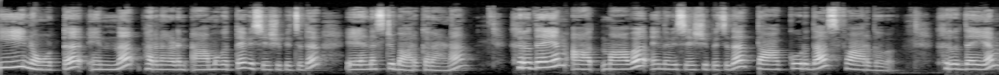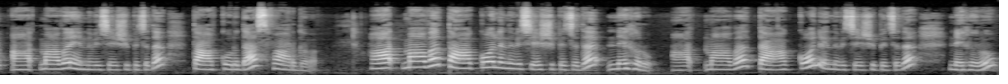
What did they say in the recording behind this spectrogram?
കീ നോട്ട് എന്ന് ഭരണഘടന ആമുഖത്തെ വിശേഷിപ്പിച്ചത് ഏണസ്റ്റ് ബാർക്കറാണ്. ഹൃദയം ആത്മാവ് എന്ന് വിശേഷിപ്പിച്ചത് താക്കൂർദാസ് ഭാർഗവ്. ഹൃദയം ആത്മാവ് എന്ന് വിശേഷിപ്പിച്ചത് താക്കൂർദാസ് ഭാർഗവ്. ആത്മാവ് താക്കോൽ എന്ന് വിശേഷിപ്പിച്ചത് നെഹ്റു. ആത്മാവ് താക്കോൽ എന്ന് വിശേഷിപ്പിച്ചത് നെഹ്റു.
